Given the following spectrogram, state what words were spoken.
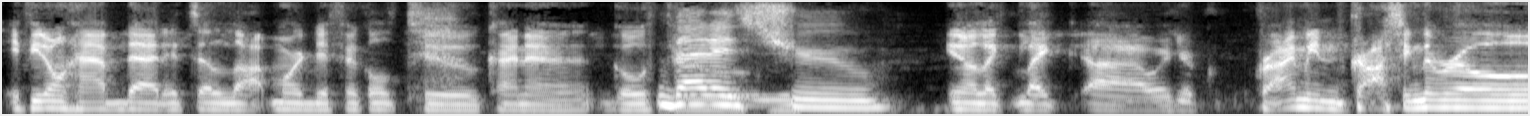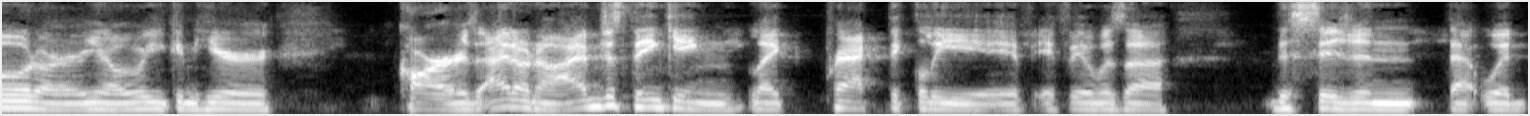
if you don't have that it's a lot more difficult to kind of go through that is true. you know like like uh when you're i mean crossing the road or you know you can hear cars i don't know i'm just thinking like practically if if it was a decision that would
